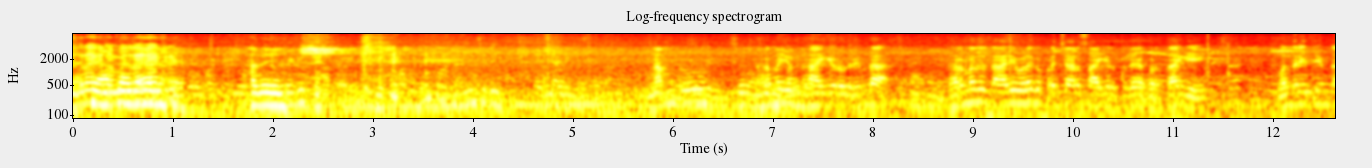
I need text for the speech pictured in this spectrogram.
ಧರ್ಮ ಯುದ್ಧ ನಮ್ಮ ಇದ್ರಾಗ ಹಾಕ್ರಿ ನಮ್ದು ಧರ್ಮಯುದ್ಧ ಆಗಿರೋದ್ರಿಂದ ಧರ್ಮದ ದಾರಿ ಒಳಗೆ ಪ್ರಚಾರ ಸಾಗಿರ್ತದೆ. ಹೊರತಾಗಿ ಒಂದು ರೀತಿಯಿಂದ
